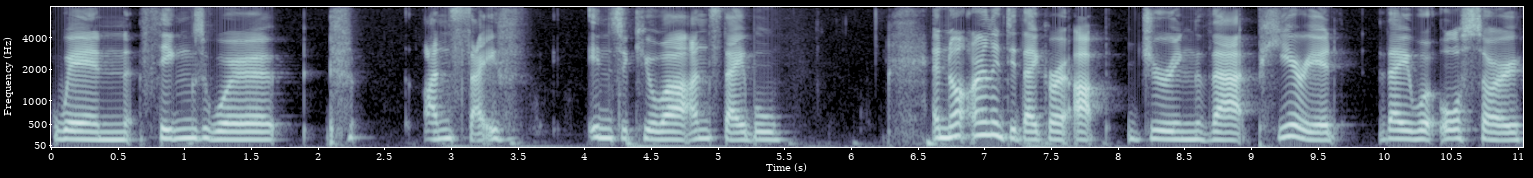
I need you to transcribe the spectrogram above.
when things were unsafe, insecure, unstable. And not only did they grow up during that period, they were also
